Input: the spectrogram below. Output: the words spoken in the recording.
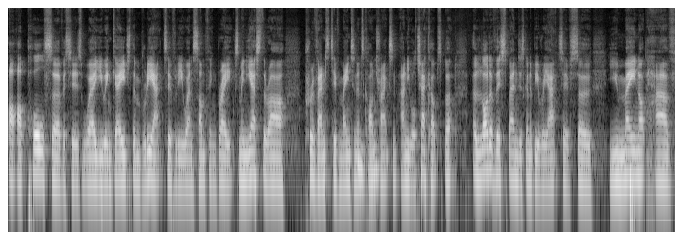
are, are, pull services where you engage them reactively when something breaks. I mean, yes, there are preventative maintenance mm-hmm. contracts and annual checkups, but a lot of this spend is going to be reactive. So you may not have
